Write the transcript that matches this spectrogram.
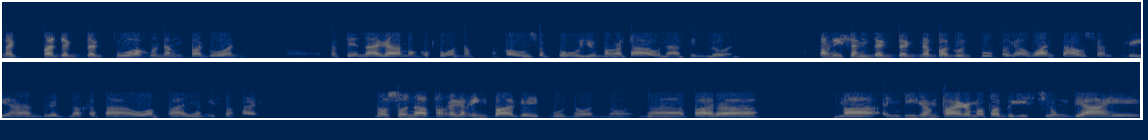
nagpadagdag po ako ng bagon. No? Kasi nalaman ko po, nung kausap po yung mga tao natin doon. Ang isang dagdag na bagon po pala, 1,300 na katao ang kayang isakay. No, so napakalaking bagay po noon no na para ma, hindi lang para mapabilis yung biyahe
